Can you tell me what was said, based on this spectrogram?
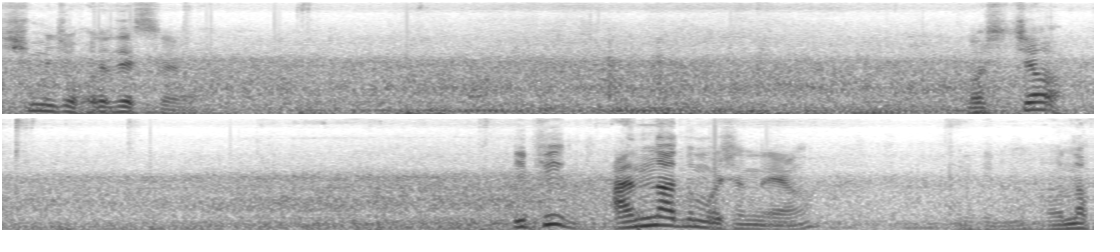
심은 지 오래됐어요. 멋있죠? 잎이 안 나도 멋있네요. 여기는 워낙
